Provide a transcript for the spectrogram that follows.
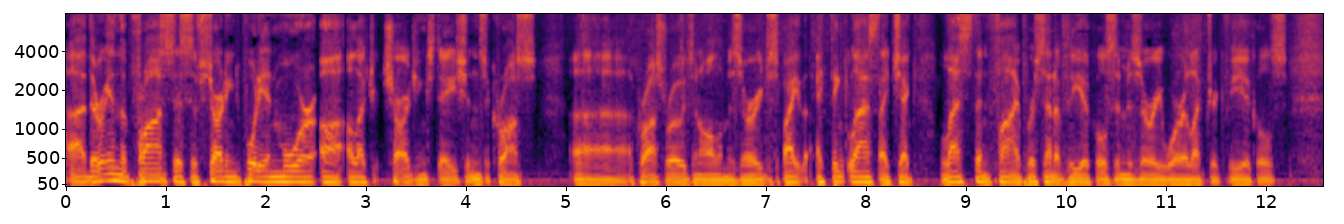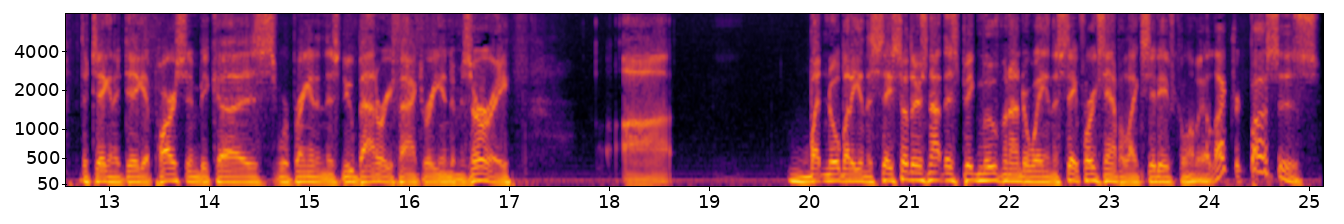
uh, they're in the process of starting to put in more uh, electric charging stations across uh, across roads in all of Missouri. Despite, I think last I checked, less than five percent of vehicles in Missouri were electric vehicles. They're taking a dig at Parson because we're bringing in this new battery factory into Missouri. But nobody in the state. So there's not this big movement underway in the state. For example, like City of Columbia, electric buses,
